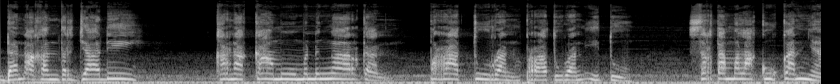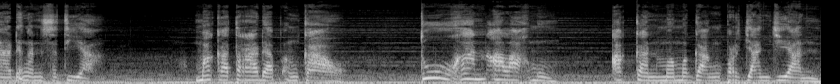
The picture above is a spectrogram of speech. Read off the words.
dan akan terjadi karena kamu mendengarkan peraturan-peraturan itu serta melakukannya dengan setia. Maka terhadap engkau, Tuhan Allahmu akan memegang perjanjian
